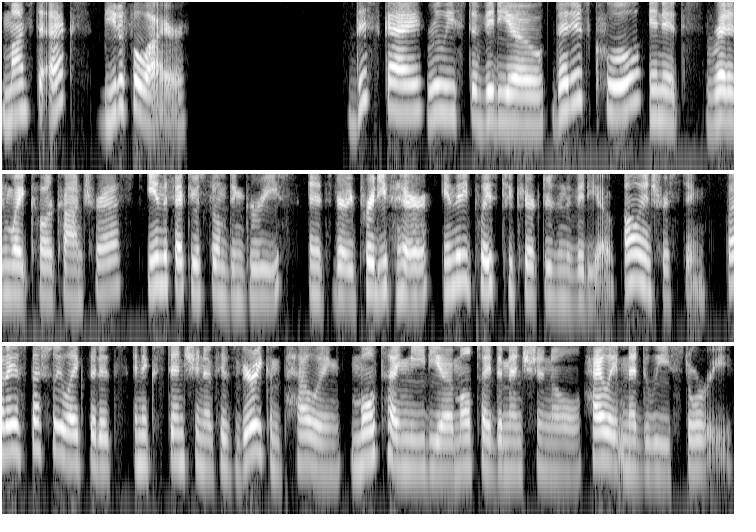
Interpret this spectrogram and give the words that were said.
Monsta X, Beautiful Liar. This guy released a video that is cool in its red and white color contrast, and the fact he was filmed in Greece, and it's very pretty there, and that he plays two characters in the video. All interesting. But I especially like that it's an extension of his very compelling multimedia, multidimensional highlight medley story.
